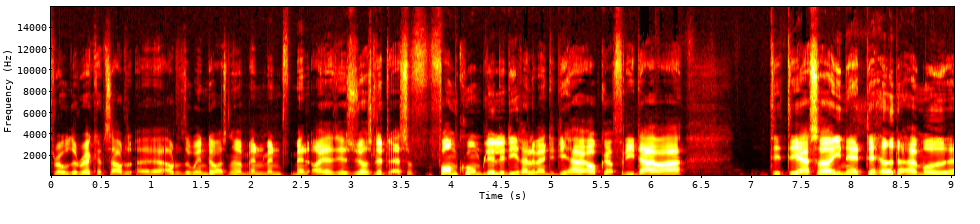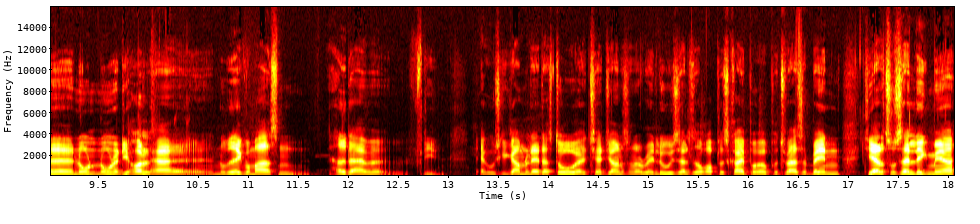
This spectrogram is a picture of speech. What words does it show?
throw the records out, uh, out of the window og sådan noget, men, men, men og jeg, jeg synes også lidt, altså formkurven bliver lidt irrelevant i de her opgør, fordi der var, det, det er så indad det havde der er mod øh, nogle, nogle af de hold her, øh, nu ved jeg ikke, hvor meget sådan havde der er, fordi jeg kan huske i gamle dage, der stod uh, Chad Johnson og Ray Lewis altid og råbte og skreg på, på tværs af banen. De er der trods alt ikke mere.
